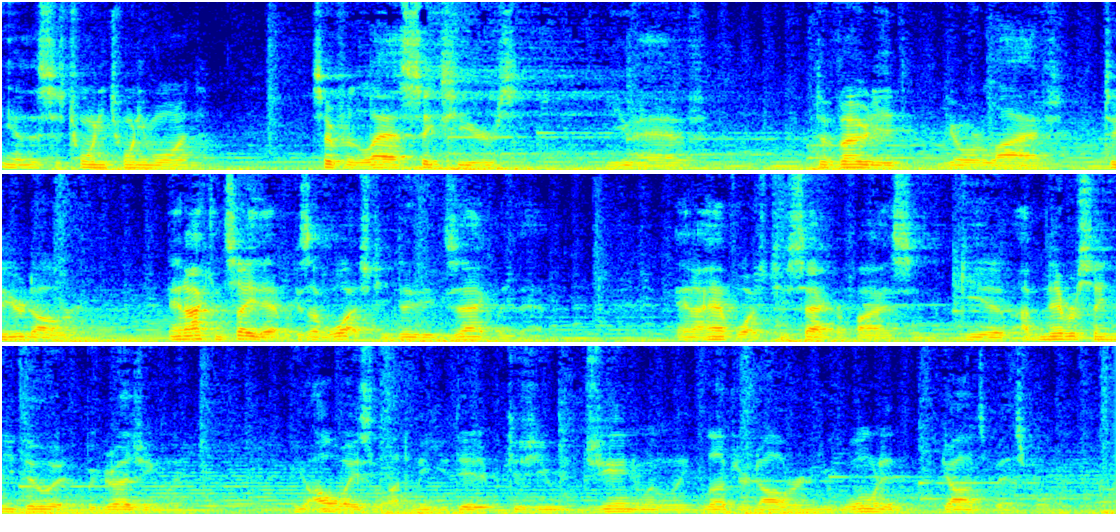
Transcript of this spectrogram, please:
you know, this is 2021. So for the last six years, you have devoted your life to your daughter. And I can say that because I've watched you do exactly that. And I have watched you sacrifice and give. I've never seen you do it begrudgingly. You always lied to me you did it because you genuinely loved your daughter and you wanted God's best for her.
